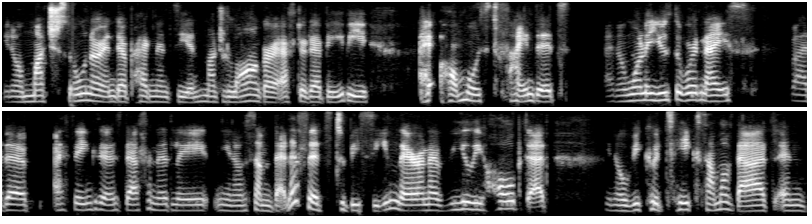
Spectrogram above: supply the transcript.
you know much sooner in their pregnancy and much longer after their baby i almost find it i don't want to use the word nice but uh, I think there's definitely you know some benefits to be seen there, and I really hope that you know we could take some of that and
